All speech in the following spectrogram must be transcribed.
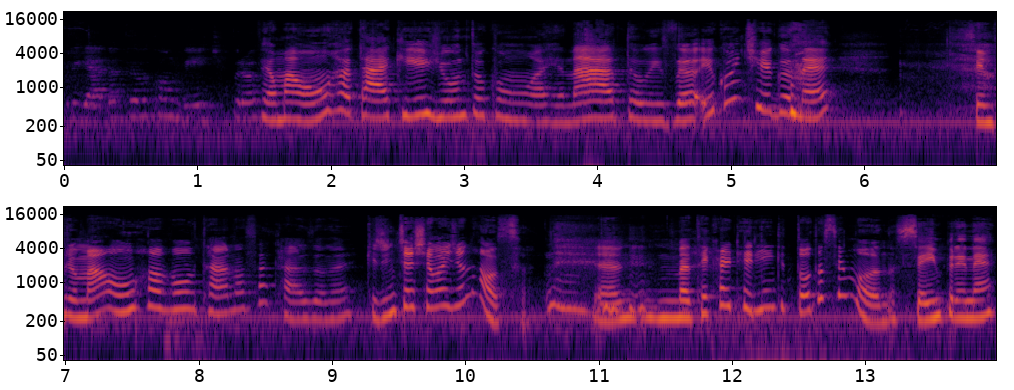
Obrigada pelo convite, prof. É uma honra estar aqui junto com a Renata, o Izan e contigo, né? Sempre uma honra voltar à nossa casa, né? Que a gente já chama de nossa. É bater carteirinha aqui toda semana. Sempre, né?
